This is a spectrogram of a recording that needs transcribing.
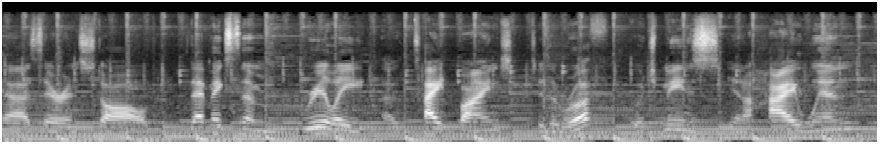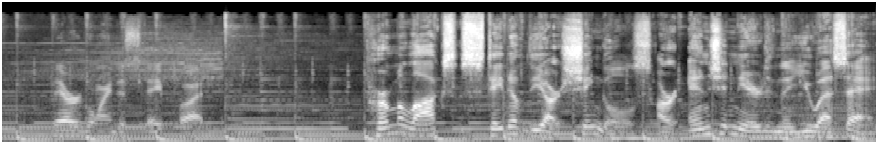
as they're installed. That makes them really a tight bind to the roof, which means in a high wind, they're going to stay put. Permalock's state-of-the-art shingles are engineered in the USA.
